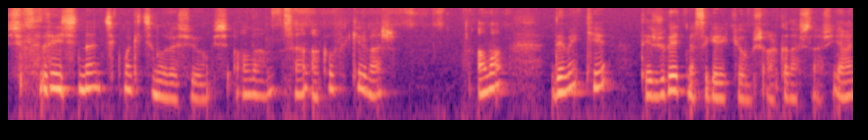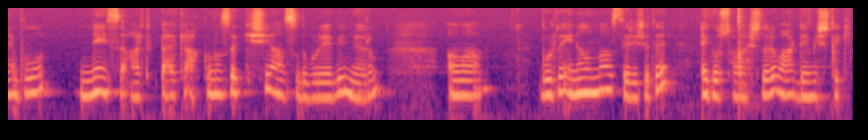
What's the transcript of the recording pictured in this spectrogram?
Şimdi de içinden çıkmak için uğraşıyormuş. Allah'ım sen akıl fikir ver. Ama demek ki tecrübe etmesi gerekiyormuş arkadaşlar. Yani bu neyse artık belki aklınızda kişi yansıdı buraya bilmiyorum. Ama burada inanılmaz derecede ego savaşları var demiştik.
